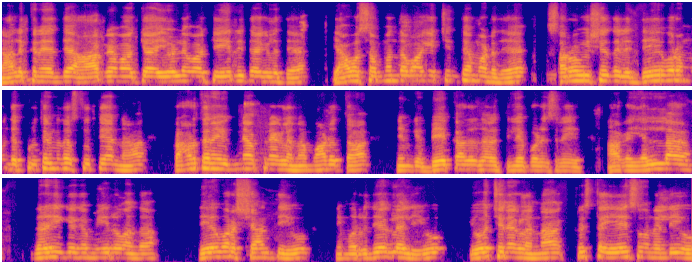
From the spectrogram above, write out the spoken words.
ನಾಲ್ಕನೇ ಅಧ್ಯಾಯ ಆರನೇ ವಾಕ್ಯ, ಏಳನೇ ವಾಕ್ಯ ಈ ರೀತಿಯಾಗಿ ಆಗಿರುತ್ತೆ. ಯಾವ ಸಂಬಂಧವಾಗಿ ಚಿಂತೆ ಮಾಡದೆ ಸರ್ವ ವಿಷಯದಲ್ಲಿ ದೇವರ ಮುಂದೆ ಕೃತಜ್ಞತಾ ಸ್ತುತಿಯನ್ನ ಪ್ರಾರ್ಥನೆ ವಿಜ್ಞಾಪನೆಗಳನ್ನ ಮಾಡುತ್ತಾ ನಿಮ್ಗೆ ಬೇಕಾದದರ ತಿಳಿಯಪಡಿಸ್ರಿ. ಆಗ ಎಲ್ಲ ಗ್ರಹಿಕೆಗೆ ಮೀರುವಂತ ದೇವರ ಶಾಂತಿಯು ನಿಮ್ಮ ಹೃದಯಗಳಲ್ಲಿಯೂ ಯೋಚನೆಗಳನ್ನ ಕ್ರಿಸ್ತ ಯೇಸುವಿನಲ್ಲಿಯೂ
